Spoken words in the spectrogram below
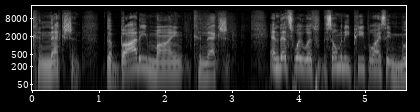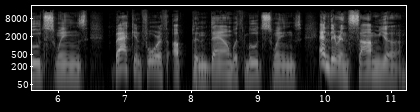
connection, the body mind connection. And that's why with so many people, I say mood swings, back and forth, up and down with mood swings, and their insomnia.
